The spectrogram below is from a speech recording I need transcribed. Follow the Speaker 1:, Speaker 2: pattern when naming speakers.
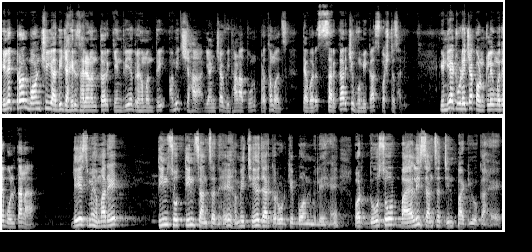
Speaker 1: Electral बॉन्डची यादी जाहीर झाल्यानंतर केंद्रीय गृहमंत्री अमित शहा यांच्या विधानातून प्रथमच त्यावर सरकारची भूमिका स्पष्ट झाली. इंडिया टुडेच्या कॉन्क्लेव्हमध्ये बोलताना
Speaker 2: देश में हमारे 303 सांसद है हमें 6000 करोड़ के बॉन्ड मिले हैं और 242 सांसद जिन पार्टियों का है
